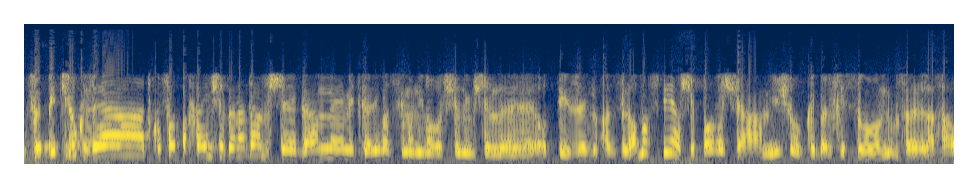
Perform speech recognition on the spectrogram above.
ובדיוק זה התקופות בחיים של בן אדם שגם אה, מתגלים הסימנים הראשונים של אה, אוטיזם. אז לא מפתיע שפה ושם מישהו קיבל חיסון ולאחר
